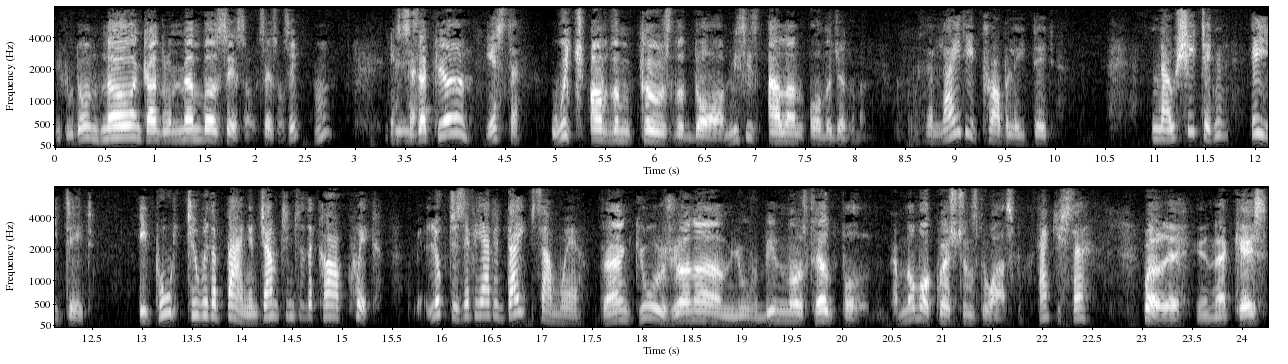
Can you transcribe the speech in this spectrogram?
If you don't know and can't remember, say so. Say so. See? Hmm? Yes, Is sir. that clear? Yes, sir. Which of them closed the door, Mrs. Allen or the gentleman? The lady probably did. No, she didn't. He did. He pulled it to with a bang and jumped into the car quick. It looked as if he had a date somewhere. Thank you, jeune homme. You've been most helpful. I have no more questions to ask. Thank you, sir. Well, uh, in that case,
